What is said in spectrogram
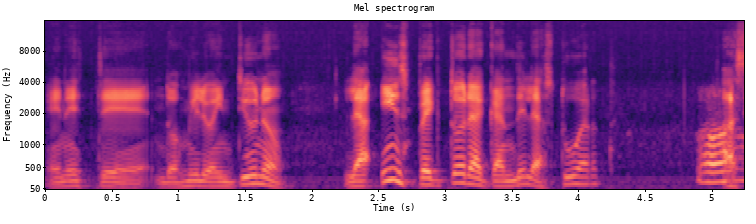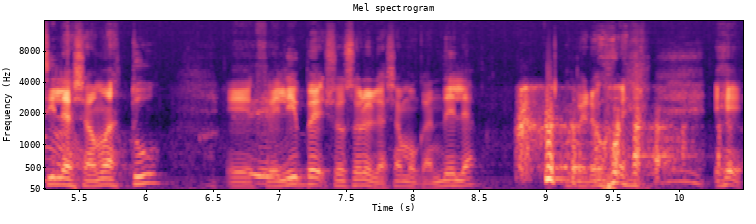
en este 2021. La inspectora Candela Stewart, Ah, así la llamás tú, eh, Sí. Felipe, yo solo la llamo Candela. Pero bueno, eh,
